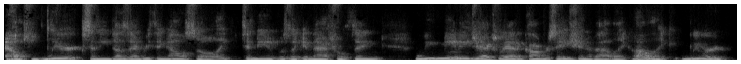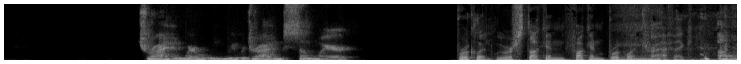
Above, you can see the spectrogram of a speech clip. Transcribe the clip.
helps with lyrics and he does everything else. So like to me, it was like a natural thing. We me and AJ actually had a conversation about like oh like we were driving where we were driving somewhere. Brooklyn. We were stuck in fucking Brooklyn traffic. Oh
